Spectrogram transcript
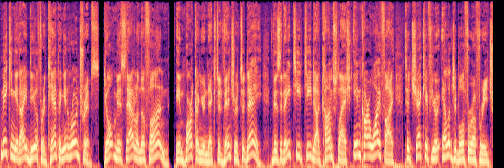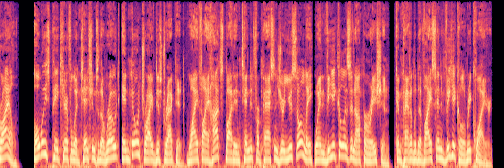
making it ideal for camping and road trips. Don't miss out on the fun. Embark on your next adventure today. Visit att.com slash in-car Wi-Fi to check if you're eligible for a free trial. Always pay careful attention to the road and don't drive distracted. Wi-Fi hotspot intended for passenger use only when vehicle is in operation. Compatible device and vehicle required.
